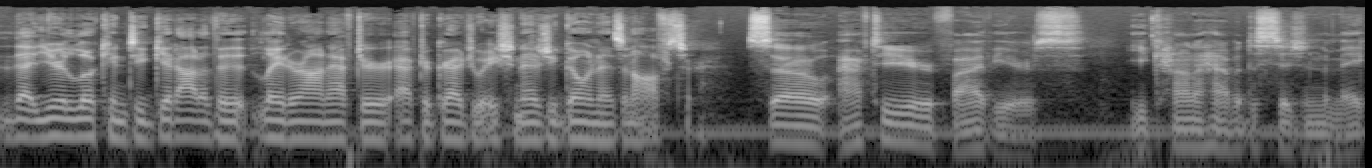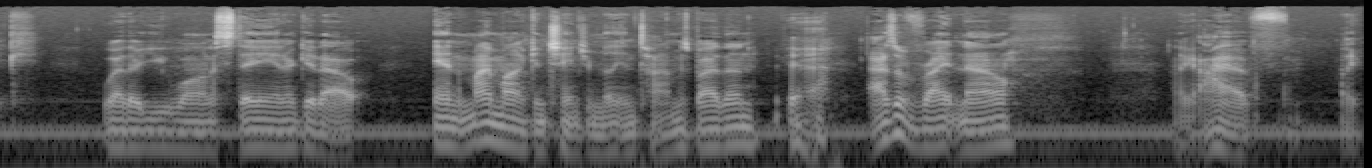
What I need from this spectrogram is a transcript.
that you're looking to get out of it later on after after graduation as you go in as an officer? So after your five years, you kind of have a decision to make whether you want to stay in or get out. And my mind can change a million times by then. Yeah, As of right now, like I have like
